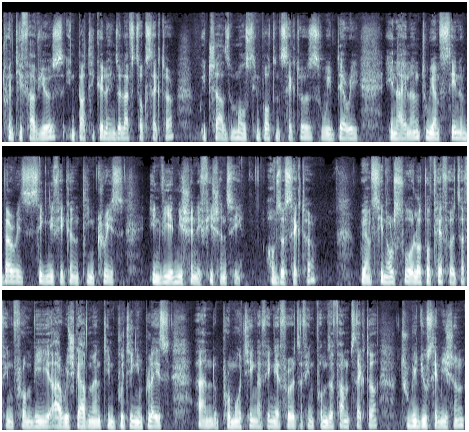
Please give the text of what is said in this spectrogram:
25 years, in particular in the livestock sector, which are the most important sectors with dairy in Ireland, we have seen a very significant increase in the emission efficiency of the sector. We have seen also a lot of efforts, I think, from the Irish government in putting in place and promoting, I think, efforts, I think, from the farm sector to reduce emission.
